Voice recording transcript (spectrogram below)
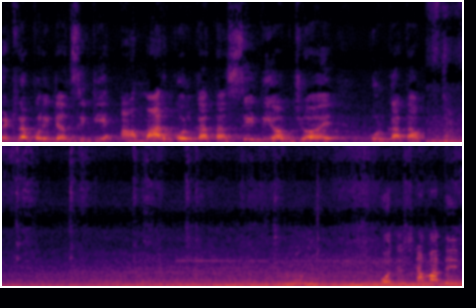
মেট্রোপলিটন সিটি আমার Kolkata city of joy Kolkata. পঁচিশ নাম্বার দিন।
